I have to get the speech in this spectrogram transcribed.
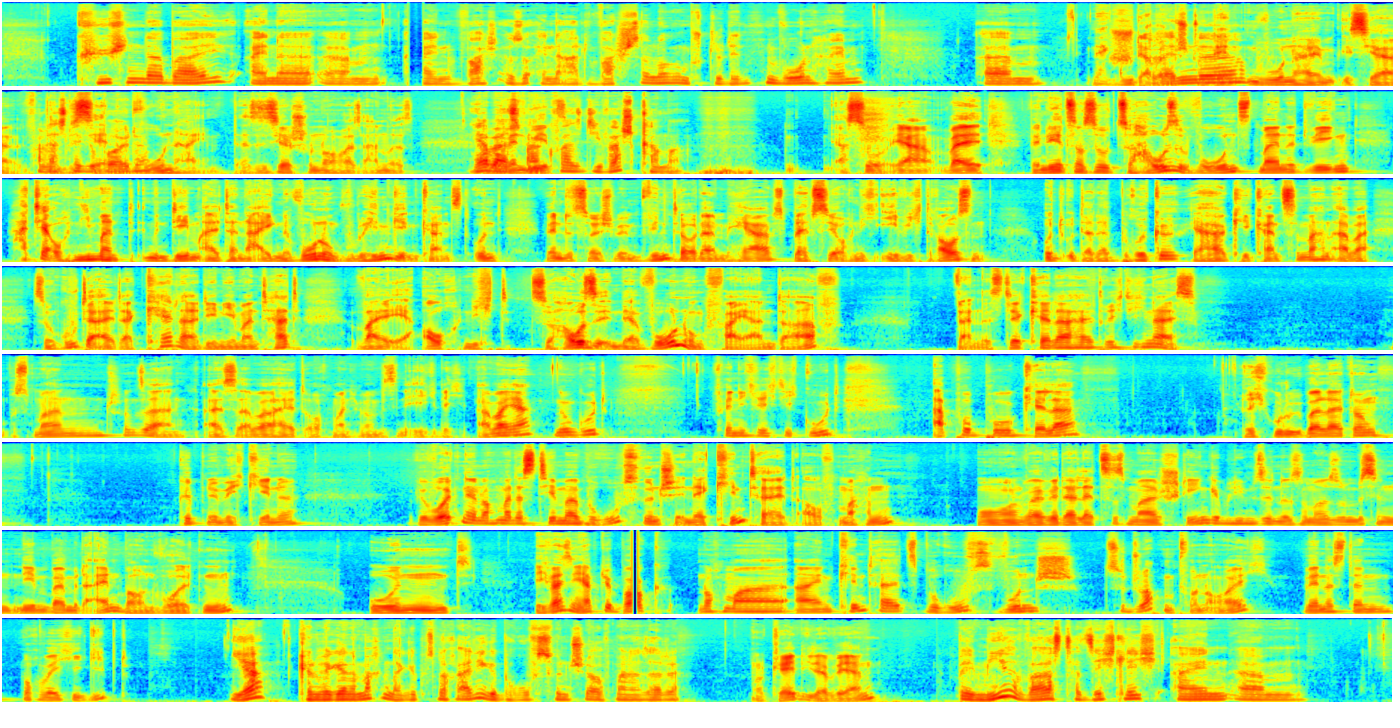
Küchen dabei, eine, ähm, ein Wasch, also eine Art Waschsalon im Studentenwohnheim. Ähm, Na gut, aber ein Strände, Studentenwohnheim ist ja, verlassene ja Gebäude. ein Wohnheim. Das ist ja schon noch was anderes. ja, aber, es wenn war jetzt, quasi die Waschkammer. Ach so, ja, weil wenn du jetzt noch so zu Hause wohnst, meinetwegen, hat ja auch niemand in dem Alter eine eigene Wohnung, wo du hingehen kannst. Und wenn du zum Beispiel im Winter oder im Herbst bleibst du ja auch nicht ewig draußen. Und unter der Brücke, ja, okay, kannst du machen, aber so ein guter alter Keller, den jemand hat, weil er auch nicht zu Hause in der Wohnung feiern darf, dann ist der Keller halt richtig nice. Muss man schon sagen. Also aber halt auch manchmal ein bisschen eklig. Aber ja, nun gut. Finde ich richtig gut. Apropos Keller, richtig gute Überleitung. Gibt nämlich keine. Wir wollten ja nochmal das Thema Berufswünsche in der Kindheit aufmachen. Und weil wir da letztes Mal stehen geblieben sind, das nochmal so ein bisschen nebenbei mit einbauen wollten. Und ich weiß nicht, habt ihr Bock, nochmal einen Kindheitsberufswunsch zu droppen von euch, wenn es denn noch welche gibt? Ja, können wir gerne machen. Da gibt es noch einige Berufswünsche auf meiner Seite. Okay, die da wären. Bei mir war es tatsächlich ein ähm,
